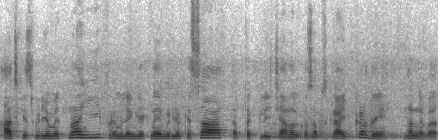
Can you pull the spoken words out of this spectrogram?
आज के इस वीडियो में इतना ही, फिर मिलेंगे एक नए वीडियो के साथ। तब तक प्लीज़ चैनल को सब्सक्राइब कर दें। धन्यवाद।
